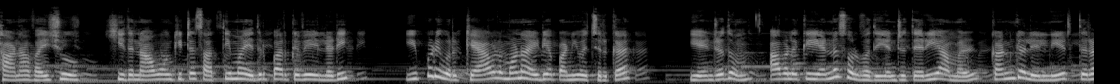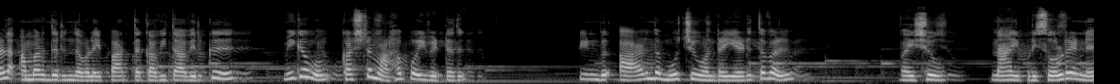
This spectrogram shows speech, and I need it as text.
ஆனா வைஷு இத நான் உன்கிட்ட சத்தியமா எதிர்பார்க்கவே இல்லடி. இப்படி ஒரு கேவலமான ஐடியா பண்ணி வச்சிருக்க? என்றதும் அவளுக்கு என்ன சொல்வது என்று தெரியாமல் கண்களில் நீர் திரள் அமர்ந்திருந்தவளை பார்த்த கவிதாவிற்கு மிகவும் கஷ்டமாக போய்விட்டது. பின்பு ஆழ்ந்த மூச்சு ஒன்றை எடுத்தவள் வைஷு நான் இப்படி சொல்றேன்னு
